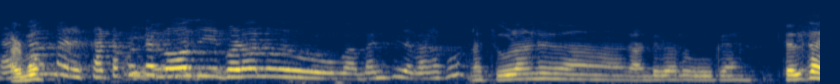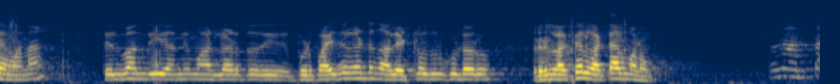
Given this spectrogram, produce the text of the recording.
కడదాం మరి కట్టకుండా రోజు ఈ గొడవలు మంచిదా మనకు? నాకు చూడండి ఆంటీ గారు ఊకే. తెలుసా ఏమన్నా? తెలియంది అన్ని మాట్లాడుతుంది. ఇప్పుడు పైసలు కంటే వాళ్ళు ఎట్లా వదులుకుంటారు? రెండు లక్షలు కట్టాలి మనం. అంత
